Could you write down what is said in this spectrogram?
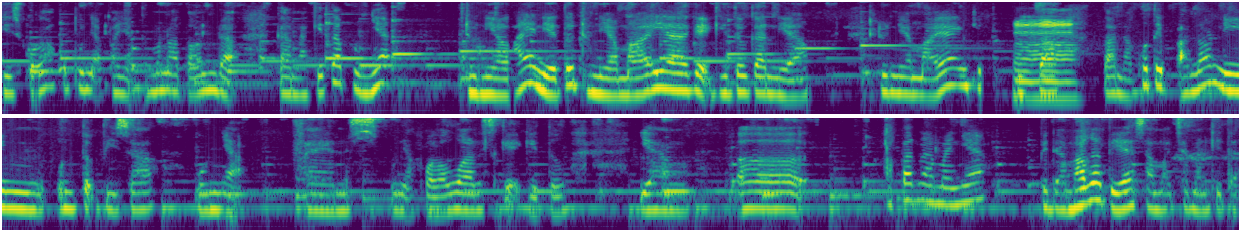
di sekolah aku punya banyak teman atau enggak. Karena kita punya dunia lain yaitu dunia maya kayak gitu kan ya. Dunia maya yang kita Hmm, tanda kutip anonim untuk bisa punya fans, punya followers kayak gitu. Yang eh, apa namanya beda banget ya sama zaman kita.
